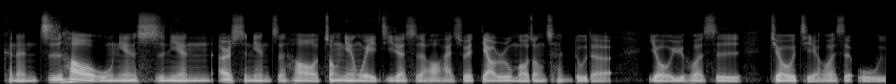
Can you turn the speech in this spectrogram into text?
可能之后五年、十年、二十年之后中年危机的时候，还是会掉入某种程度的犹豫，或者是纠结，或者是无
